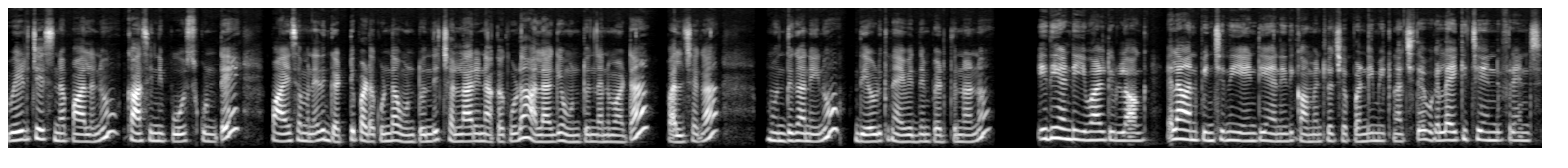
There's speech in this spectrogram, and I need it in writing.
వేడి చేసిన పాలను కాసిని పోసుకుంటే పాయసం అనేది గట్టి పడకుండా ఉంటుంది. చల్లారినాక కూడా అలాగే ఉంటుందన్నమాట పలచగా. ముందుగా నేను దేవుడికి నైవేద్యం పెడుతున్నాను. ఇది అండి ఇవాళ వ్లాగ్. ఎలా అనిపించింది ఏంటి అనేది కామెంట్లో చెప్పండి. మీకు నచ్చితే ఒక లైక్ ఇచ్చేయండి ఫ్రెండ్స్.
